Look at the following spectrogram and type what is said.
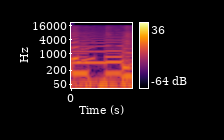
Woo!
